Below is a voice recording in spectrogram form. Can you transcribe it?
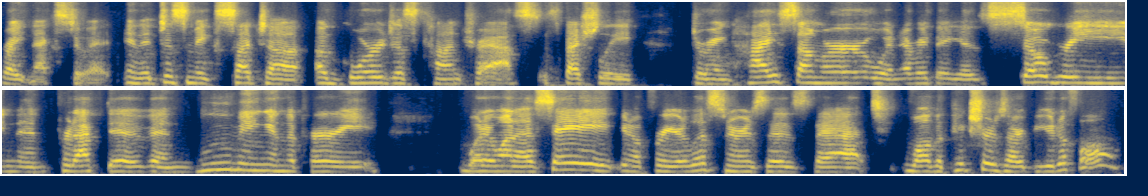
right next to it. And it just makes such a, a gorgeous contrast especially during high summer when everything is so green and productive and blooming in the prairie. What i want to say you know for your listeners is that while the pictures are beautiful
